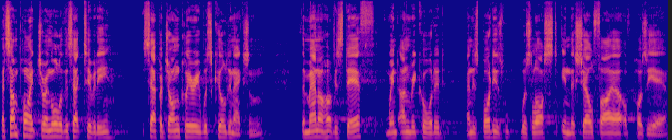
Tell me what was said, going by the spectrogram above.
At some point during all of this activity, Sapper John Cleary was killed in action, the manner of his death went unrecorded, and his body was lost in the shell fire of Pozières.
